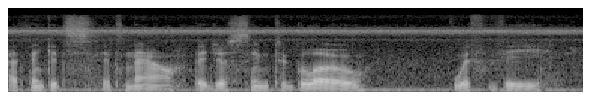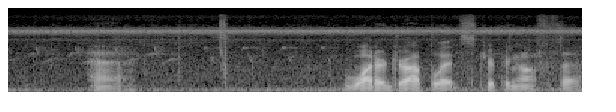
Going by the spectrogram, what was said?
I think it's it's now. They just seem to glow with the uh, water droplets dripping off the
